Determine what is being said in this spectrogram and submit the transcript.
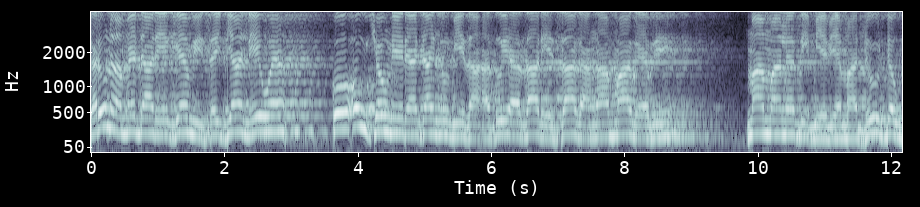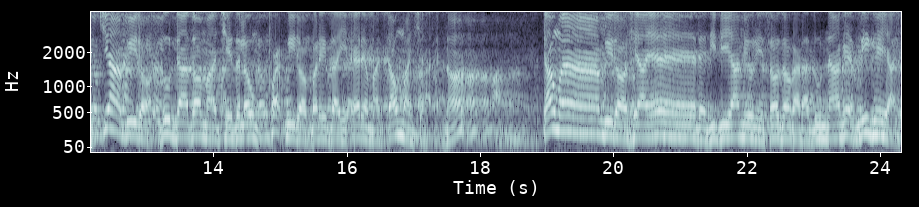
ကရုဏာမေတ္တာတွေကင်းပြီးစိတ်ကြမ်းနေဝင်ကိုအုပ်ချုံနေတဲ့တိုင်းသူပြည်သားအသွေးအသားတွေစားကငါမှားခဲ့ပြီမှန်မှန်လည်းသိမြေပြင်မှာဒုတုတ်ကြပြီးတော့သုတ္တသောမှာခြေသလုံးဖွက်ပြီးတော့ပရိသတ်ရဲ့အဲ့ဒီမှာတောင်းပန်ရှာတယ်နော် တောင်းမှန်ပြီးတော့ဆရာရဲ့တဲ့ဒီတရားမျိုးတွေစောစောကတော့သူနာခဲ့သိခဲ့ရရ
